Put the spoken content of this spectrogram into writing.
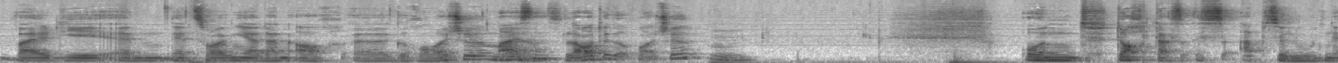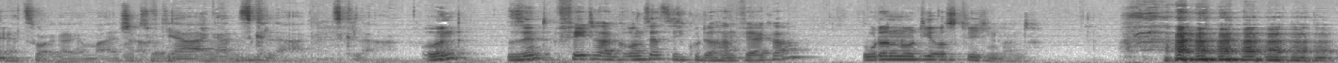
Weil die ähm, erzeugen ja dann auch äh, Geräusche, meistens laute Geräusche. Hm. Und doch, das ist absolut eine Erzeugergemeinschaft. Ja, Erzeugergemeinschaft. ganz klar, ganz klar. Und sind Väter grundsätzlich gute Handwerker oder nur die aus Griechenland?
